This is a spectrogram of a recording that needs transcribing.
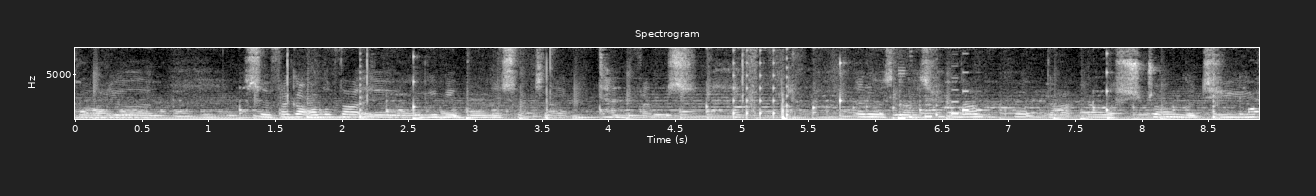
for your. So if I got all of that, it'll give me a bonus up to like 10 defense. Anyways, guys, now we put that. We're stronger too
